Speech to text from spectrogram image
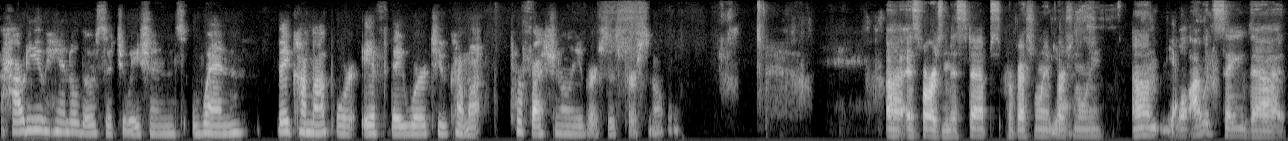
how do you handle those situations when they come up or if they were to come up professionally versus personally uh, as far as missteps professionally and yes. personally um, yes. well i would say that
